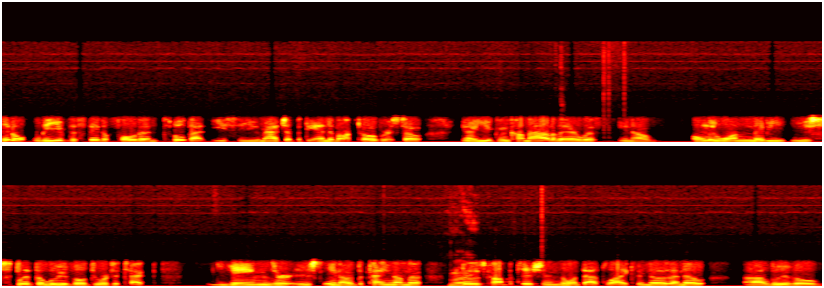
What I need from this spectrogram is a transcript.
They don't leave the state of Florida until that ECU matchup at the end of October. So, you know, you can come out of there with, you know, only one. Maybe you split the Louisville Georgia Tech games, or you know, depending on the right. those competitions and what that's like. Who knows? I know uh, Louisville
